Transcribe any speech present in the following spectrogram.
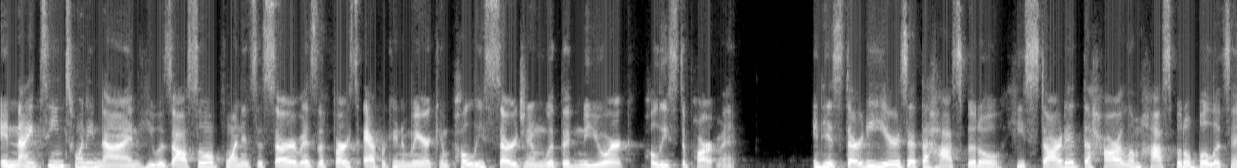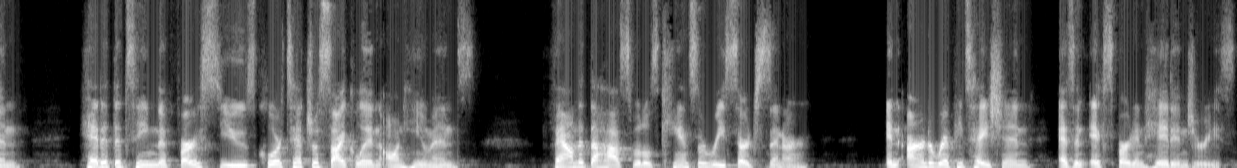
In 1929, he was also appointed to serve as the first African American police surgeon with the New York Police Department. In his 30 years at the hospital, he started the Harlem Hospital Bulletin, headed the team that first used chlortetracycline on humans, founded the hospital's Cancer Research Center, and earned a reputation as an expert in head injuries.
